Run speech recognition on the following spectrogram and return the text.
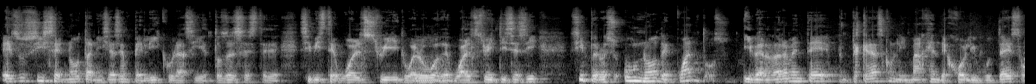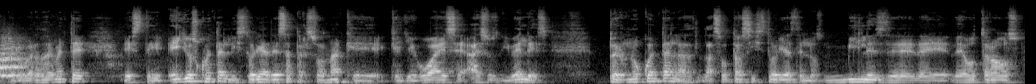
eso sí se notan y se hacen películas y entonces, este, si viste Wall Street o el logo de Wall Street, dices sí, sí, pero es uno de cuántos. Y verdaderamente te quedas con la imagen de Hollywood de eso, pero verdaderamente este, ellos cuentan la historia de esa persona que, que llegó a, ese, a esos niveles pero no cuentan las, las, otras historias de los miles de, de, de, otros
